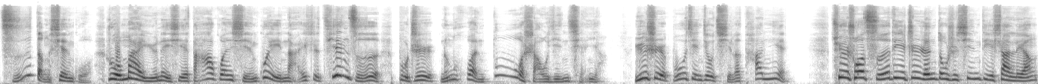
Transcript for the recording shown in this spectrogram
此等仙果，若卖与那些达官显贵乃至天子，不知能换多少银钱呀！于是不禁就起了贪念。却说此地之人都是心地善良，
